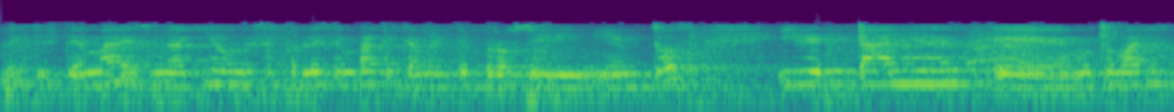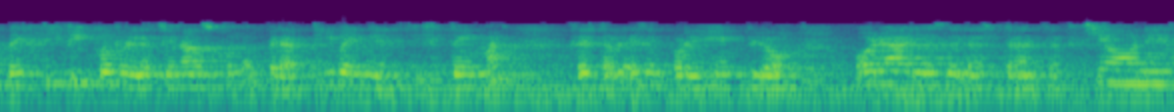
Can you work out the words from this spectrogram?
del sistema. Es una guía donde se establecen básicamente procedimientos y detalles eh, mucho más específicos relacionados con la operativa en el sistema. Se establecen, por ejemplo, horarios de las transacciones,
